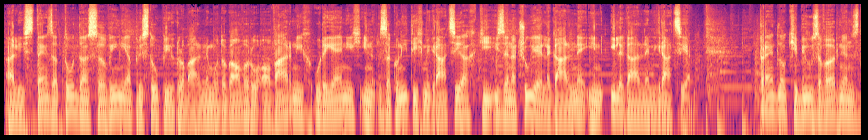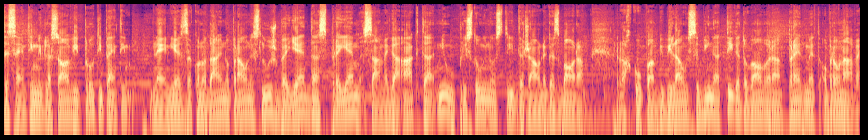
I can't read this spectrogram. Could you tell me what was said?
Ali ste za to, da Slovenija pristopi k globalnemu dogovoru o varnih, urejenih in zakonitih migracijah, ki izenačuje legalne in ilegalne migracije? Predlog je bil zavrnjen z desetimi glasovi proti petim. Mnenje zakonodajno-pravne službe je, da sprejem samega akta ni v pristojnosti državnega zbora, lahko pa bi bila vsebina tega dogovora predmet obravnave.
